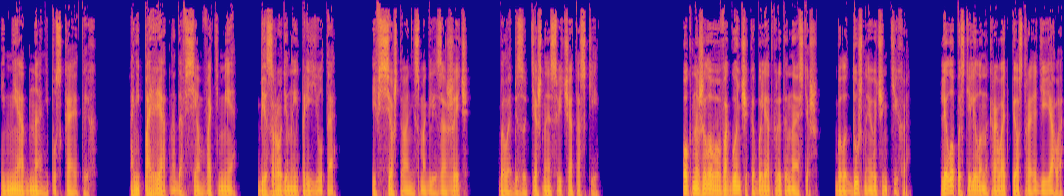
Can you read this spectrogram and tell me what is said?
и ни одна не пускает их. Они парят надо всем во тьме, без родины и приюта. И все, что они смогли зажечь, была безутешная свеча тоски. Окна жилого вагончика были открыты настежь. Было душно и очень тихо. Лило постелила на кровать пестрое одеяло,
